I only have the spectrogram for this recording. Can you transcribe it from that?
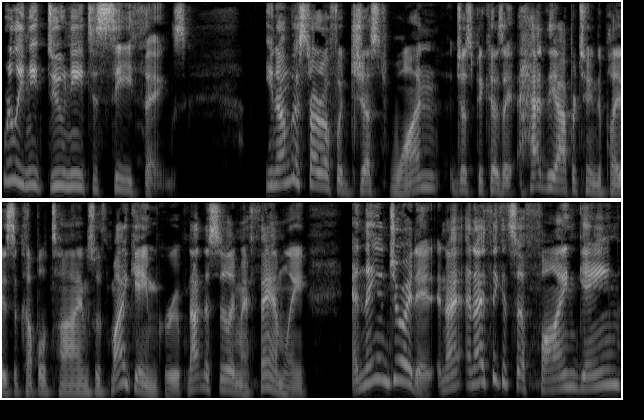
really need do need to see things. You know, I'm going to start off with just one, just because I had the opportunity to play this a couple of times with my game group, not necessarily my family, and they enjoyed it. And I and I think it's a fine game.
